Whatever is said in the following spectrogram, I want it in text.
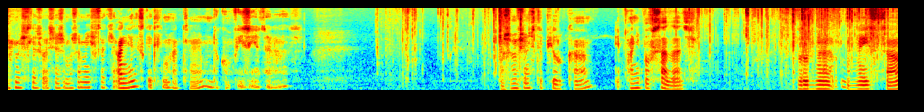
Ja myślę że właśnie, że możemy iść w takie anielskie klimaty. Taką wizję teraz. Możemy wziąć te piórka i pani powsadzać w różne miejsca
